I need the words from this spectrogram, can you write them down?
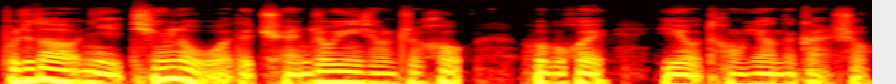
不知道你听了我的泉州印象之后，会不会也有同样的感受？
